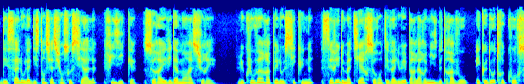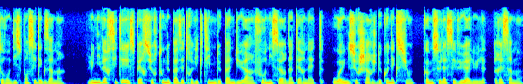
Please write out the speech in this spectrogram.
Des salles où la distanciation sociale, physique, sera évidemment assurée. Luc Louvain rappelle aussi qu'une série de matières seront évaluées par la remise de travaux et que d'autres cours seront dispensés d'examen. L'université espère surtout ne pas être victime de panne due à un fournisseur d'Internet ou à une surcharge de connexion, comme cela s'est vu à Lille récemment.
